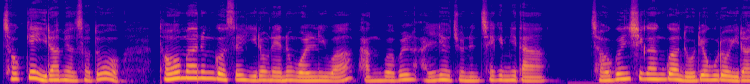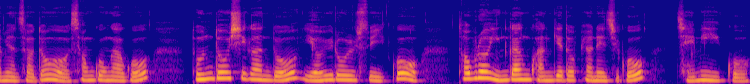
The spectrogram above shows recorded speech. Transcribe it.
적게 일하면서도 더 많은 것을 이뤄내는 원리와 방법을 알려주는 책입니다. 적은 시간과 노력으로 일하면서도 성공하고 돈도 시간도 여유로울 수 있고 더불어 인간 관계도 편해지고 재미있고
